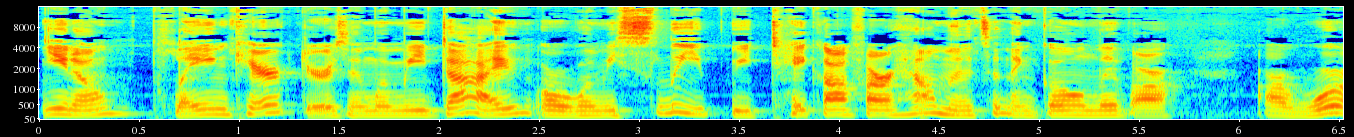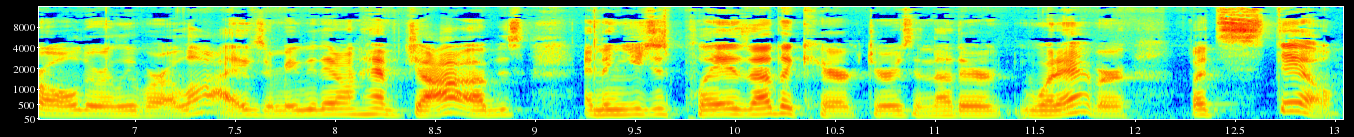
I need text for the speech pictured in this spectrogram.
you know playing characters and when we die or when we sleep we take off our helmets and then go and live our our world or live our lives or maybe they don't have jobs and then you just play as other characters and other whatever. But still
